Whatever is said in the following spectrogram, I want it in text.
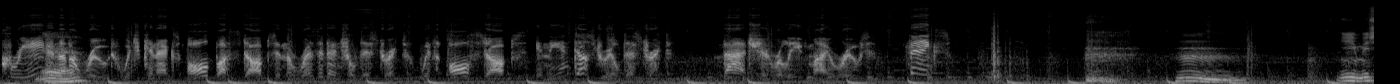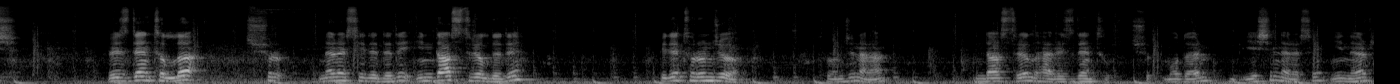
Create another route which connects all bus stops in the residential district with all stops in the industrial district. That should relieve my route. Thanks. İyiymiş. Residential'la şu neresiydi dedi? Industrial dedi. Bir de turuncu. Turuncu ne lan? Industrial ha residential. Şu modern. Yeşil neresi? Inner.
